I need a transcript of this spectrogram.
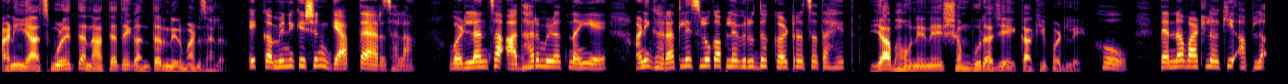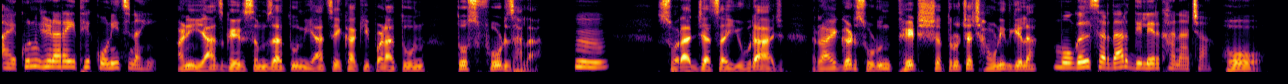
आणि याचमुळे त्या नात्यात एक अंतर निर्माण झालं. एक कम्युनिकेशन गॅप तयार झाला. वडिलांचा आधार मिळत नाहीये आणि घरातलेच लोक आपल्या विरुद्ध कट रचत आहेत? या भावनेने शंभूराजे एकाकी पडले. हो त्यांना वाटलं की आपलं ऐकून घेणारा इथे कोणीच नाही. आणि याच गैरसमजातून याच एकाकीपणातून तो स्फोट झाला. हम्म. स्वराज्याचा युवराज रायगड सोडून थेट शत्रूच्या छावणीत गेला? मोगल सरदार दिलेर खानाच्या हो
